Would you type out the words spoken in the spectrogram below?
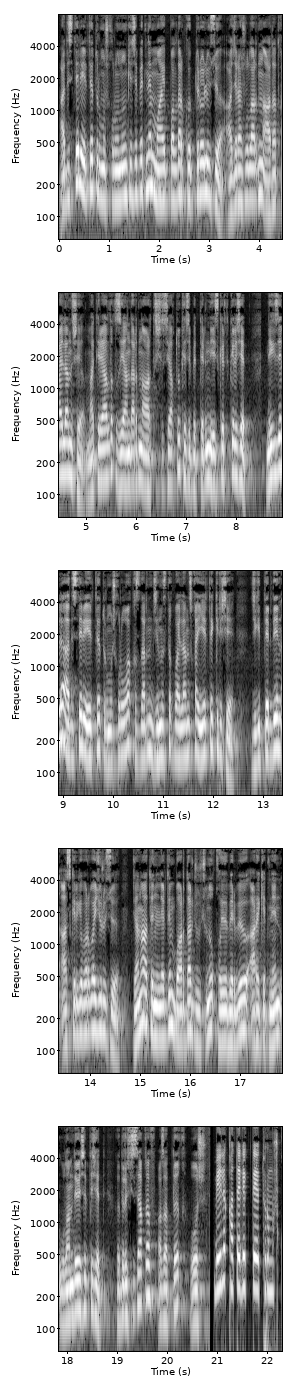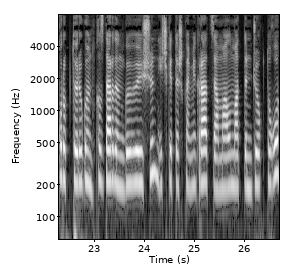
Адистер эрте турмуш куруунун кесепетинен майып балдар көп төрөлүүсү ажырашуулардын адатка айланышы материалдык зыяндардын артышы сыяктуу кесепеттерин эскертип келишет. Негизи эле адистер эрте турмуш курууга кыздардын жыныстык байланышка эрте кириши жигиттердин аскерге барбай жүрүүсү жана ата энелердин бардар жуучуну кое бербөө аракетинен улам деп эсептешет. Ыдырыс исаков азаттык ош. Бийлик ката электе турмуш куруп төрөгөн кыздардын көбөйүшүн ички тышкы миграция маалыматтын жоктугу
